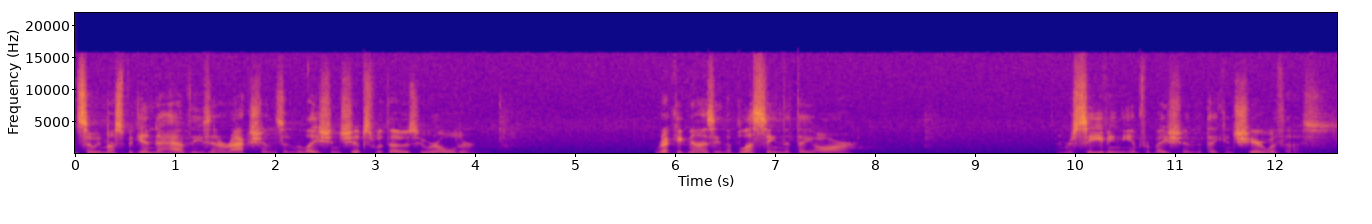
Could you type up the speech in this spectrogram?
And so we must begin to have these interactions and relationships with those who are older, recognizing the blessing that they are and receiving the information that they can share with us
